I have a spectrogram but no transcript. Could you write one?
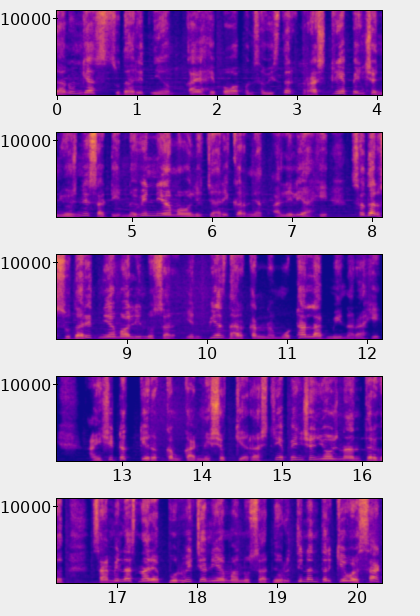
जाणून घ्या सुधारित नियम काय आहे पाहू आपण सविस्तर. राष्ट्रीय पेन्शन योजनेसाठी नवीन नियमावली जारी करण्यात आलेली आहे. सदर सुधारित नियमावलीनुसार एन पी एस धारकांना मोठा लाभ मिळणार आहे. ऐंशी टक्के रक्कम काढणे शक्य. राष्ट्रीय पेन्शन योजना अंतर्गत सामील असणाऱ्या पूर्वीच्या नियमानुसार निवृत्तीनंतर केवळ साठ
